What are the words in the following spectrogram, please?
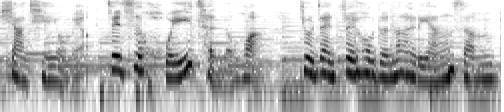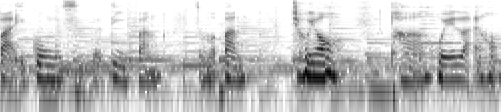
下切有没有？这次回程的话，就在最后的那两三百公尺的地方怎么办？就要爬回来哈。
